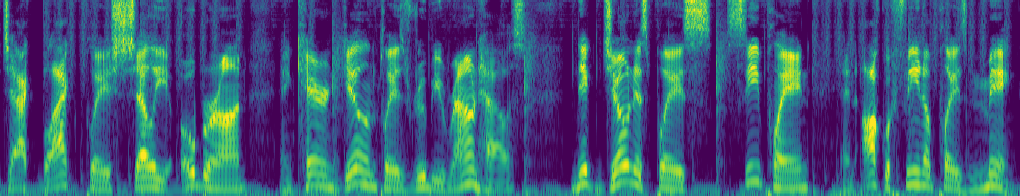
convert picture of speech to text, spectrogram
Jack Black plays Shelly Oberon, and Karen Gillan plays Ruby Roundhouse. Nick Jonas plays Seaplane, and Awkwafina plays Ming.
